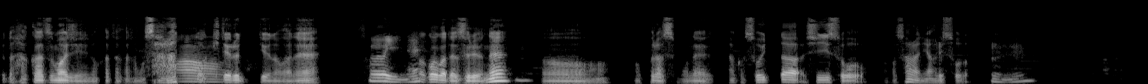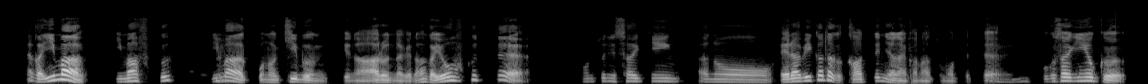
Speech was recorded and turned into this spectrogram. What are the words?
ちょっと白髪混じりの方々もさらっと着てるっていうのがね、いいねかっ。こよかったりするよね。うん。プラスもね、なんかそういった支持層、さらにありそうだ。うん。なんか今、今服？今この気分っていうのはあるんだけど、なんか洋服って、本当に最近、あのー選び方が変わってんじゃないかなと思ってて、うん僕最近よく、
